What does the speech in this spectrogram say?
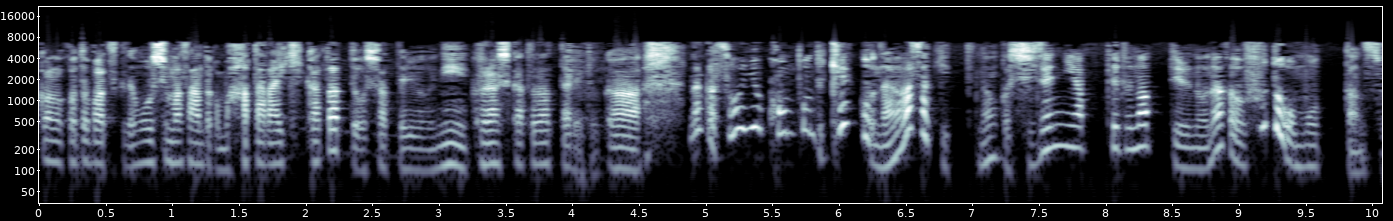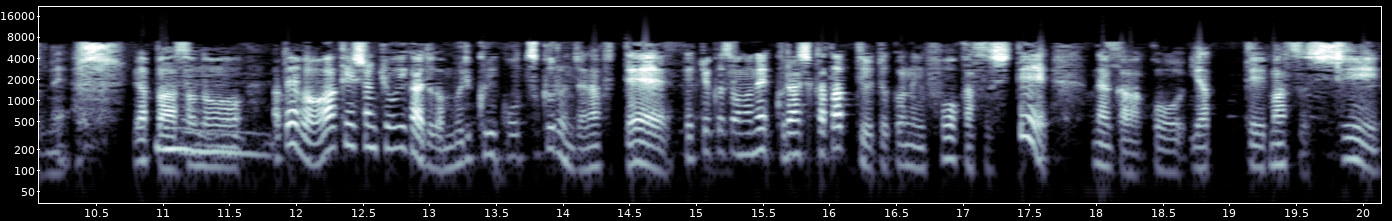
この言葉つけて、大島さんとかも働き方っておっしゃってるように、暮らし方だったりとか、なんかそういう根本って結構長崎ってなんか自然にやってるなっていうのをなんかふと思ったんですよね。やっぱそのうん、例えばワーケーション協議会とか無理くりこう作るんじゃなくて、結局そのね、暮らし方っていうところにフォーカスして、なんかこうやってますし、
